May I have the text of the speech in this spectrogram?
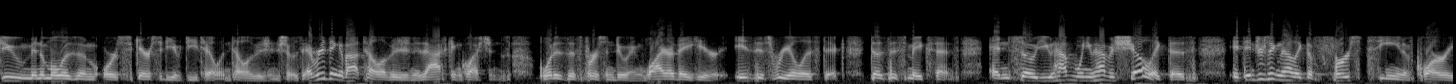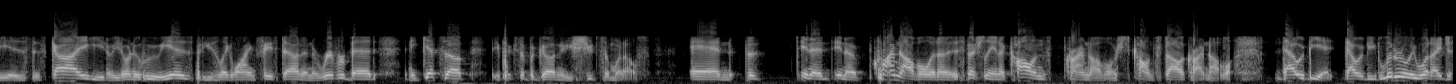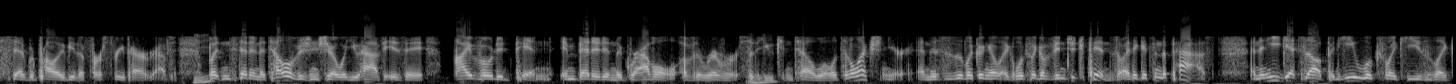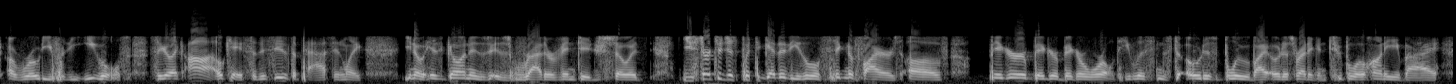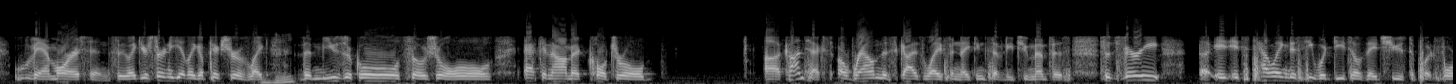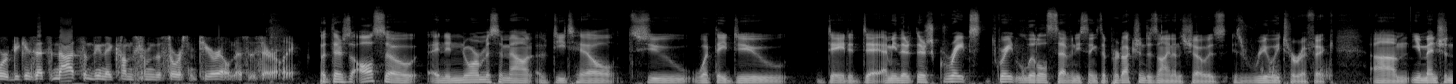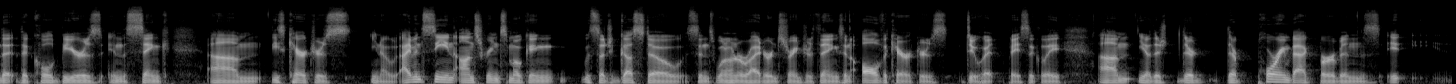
do minimalism or scarcity of detail in television shows. Everything about television is asking questions. What is this person doing? Why are they here? Is this realistic? Does this make sense? And so you have when you have a show like this, it's interesting how like the first scene of Quarry is this guy, you know, you don't know who he is, but he's like lying face down in a riverbed and he gets up, he picks up a gun and he shoots someone else. And the in a in a crime novel, in a, especially in a Collins crime novel or Collins style crime novel, that would be it. That would be literally what I just said would probably be the first three paragraphs. But instead, in a television show, what you have is a I voted pin embedded in the gravel of the river, so that you can tell. Well, it's an election year, and this is looking at, like looks like a vintage pin, so I think it's in the past. And then he gets up and he looks like he's like a roadie for the Eagles. So you're like, ah, okay, so this is the past, and like, you know, his gun is is rather vintage. So it you start to just put together these little signifiers of bigger, bigger, bigger world. He listens to Otis Blue by Otis Redding and Tupelo Honey by Van Morrison. So like you're starting to get like a picture of like the musical, social, economic, cultural uh, context around this guy's life in 1972 Memphis. So it's very, uh, it, it's telling to see what details they choose to put forward because that's not something that comes from the source material necessarily. But there's also an enormous amount of detail to what they do day to day. I mean, there, there's great, great little '70s things. The production design on the show is is really terrific. Um, you mentioned the the cold beers in the sink. Um, these characters, you know, I haven't seen on-screen smoking with such gusto since Winona Ryder and Stranger Things, and all the characters do it basically. Um, you know, there's they're they're pouring back bourbons. It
